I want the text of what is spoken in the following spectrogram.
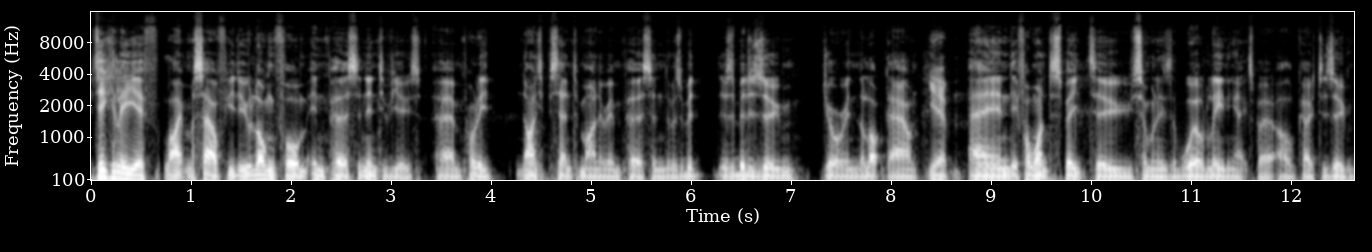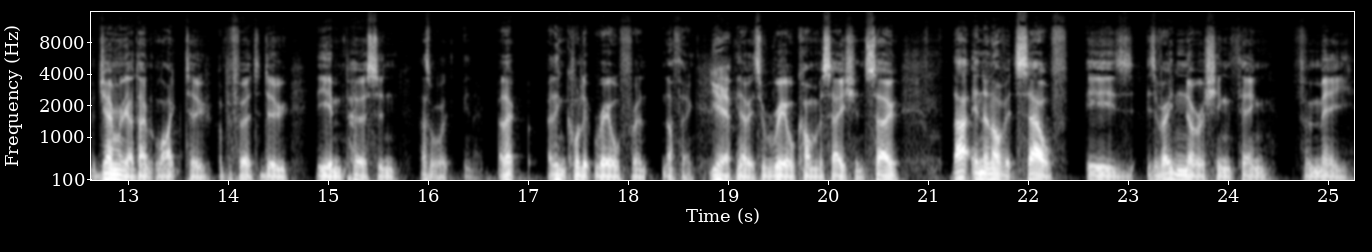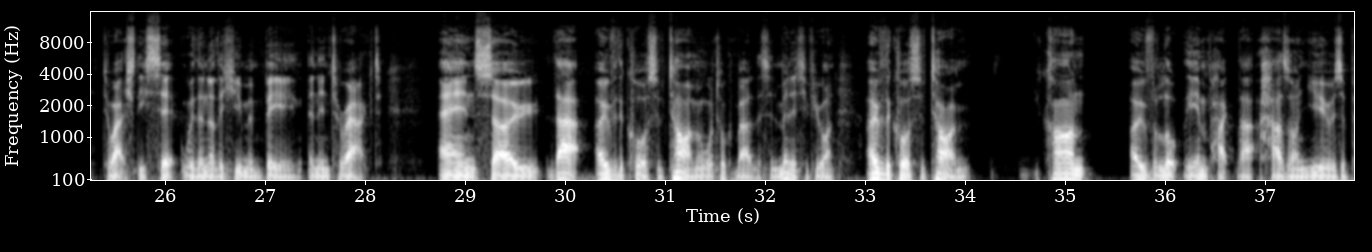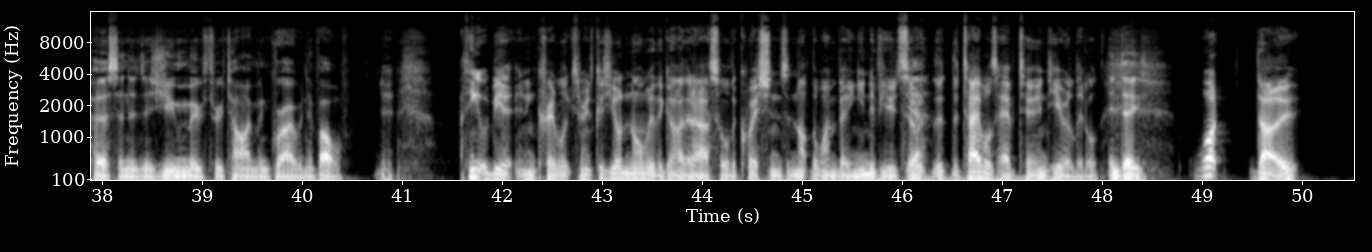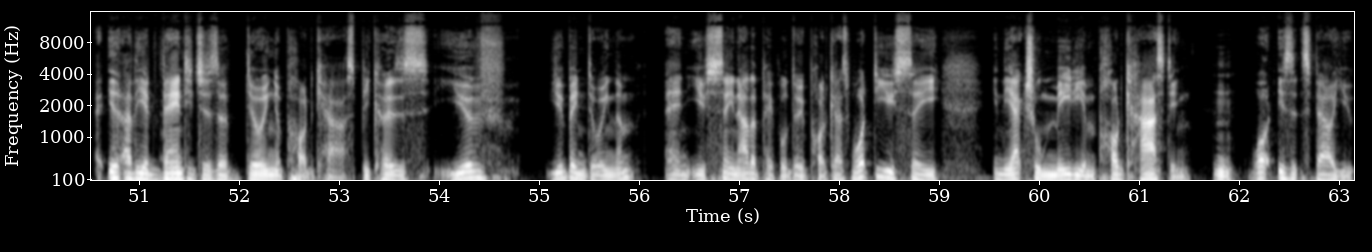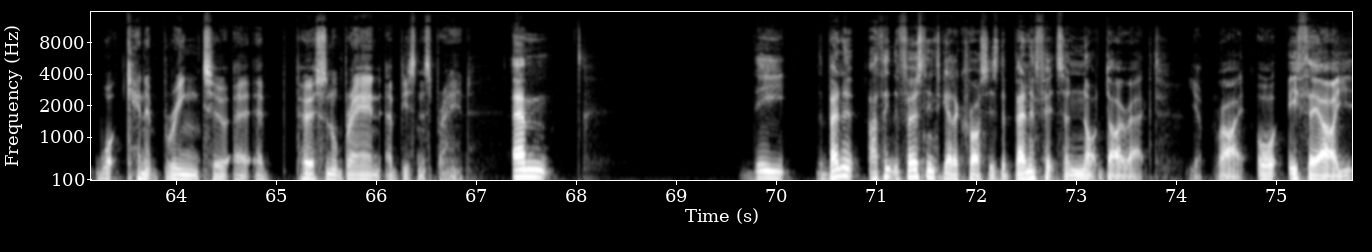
particularly if like myself, you do long form in person interviews. Um, probably ninety percent of mine are in person. There was a bit there's a bit of Zoom during the lockdown. Yep. And if I want to speak to someone who's a world leading expert, I'll go to Zoom. But generally, I don't like to. I prefer to do the in person. That's what you know. I don't. I didn't call it real for nothing. Yeah. You know, it's a real conversation. So that in and of itself is is a very nourishing thing for me to actually sit with another human being and interact. And so that over the course of time, and we'll talk about this in a minute if you want, over the course of time, you can't overlook the impact that has on you as a person and as you move through time and grow and evolve. Yeah. I think it would be an incredible experience because you're normally the guy that asks all the questions and not the one being interviewed. So Yeah. the, the tables have turned here a little. Indeed. What though are the advantages of doing a podcast? Because you've you've been doing them and you've seen other people do podcasts. What do you see in the actual medium podcasting? What is its value? What can it bring to a, a personal brand, a business brand? Um, the the benefit. I think the first thing to get across is the benefits are not direct, Yep. right? Or if they are, you-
